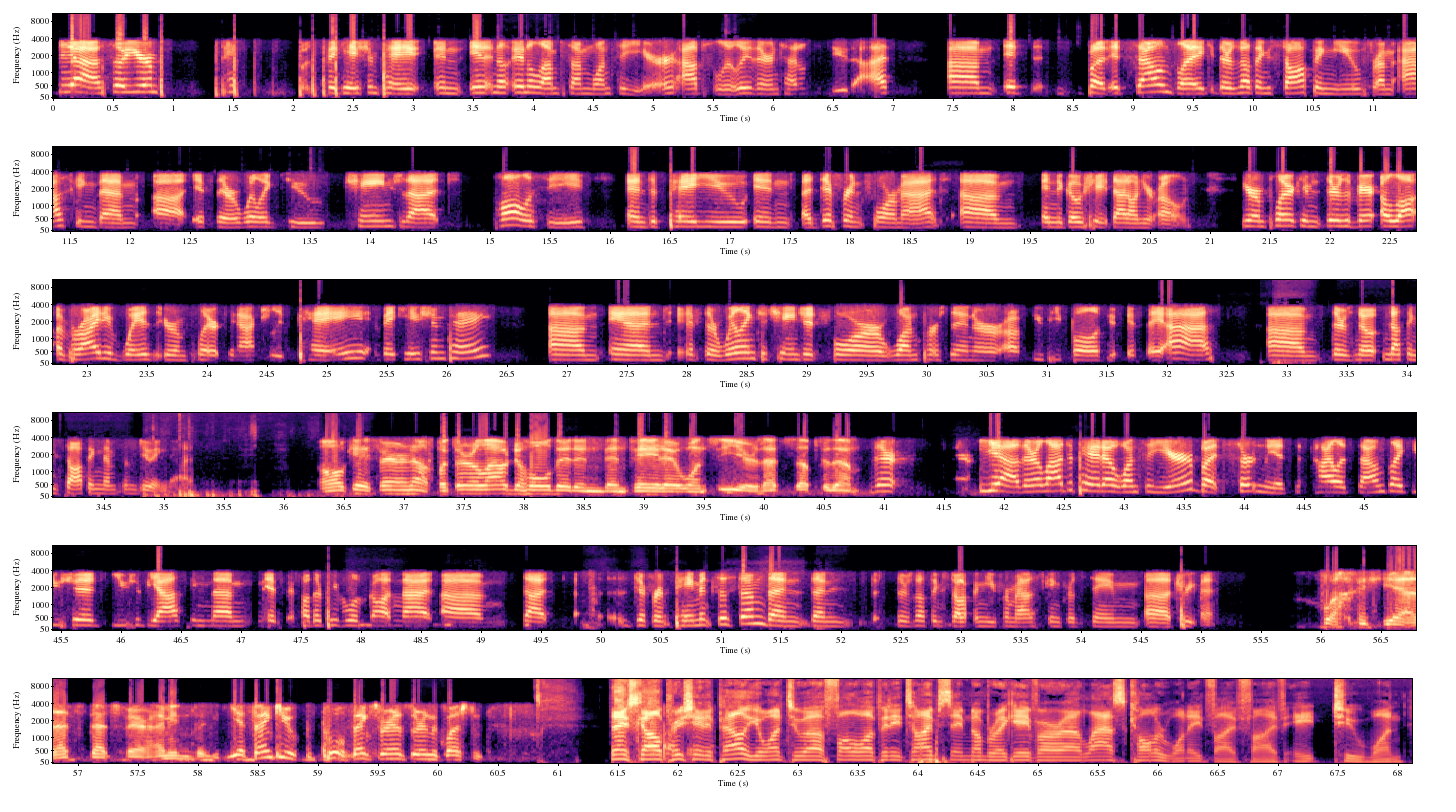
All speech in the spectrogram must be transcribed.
Yeah, so you're vacation pay in in a, in a lump sum once a year. Absolutely, they're entitled to do that. Um, it, but it sounds like there's nothing stopping you from asking them uh, if they're willing to change that policy and to pay you in a different format um, and negotiate that on your own. Your employer can there's a, very, a lot a variety of ways that your employer can actually pay vacation pay. Um, and if they're willing to change it for one person or a few people, if, if they ask, um, there's no nothing stopping them from doing that. Okay, fair enough. But they're allowed to hold it and, and pay it out once a year. That's up to them. They're yeah, they're allowed to pay it out once a year, but certainly, it's, Kyle, it sounds like you should you should be asking them if, if other people have gotten that um, that different payment system. Then then there's nothing stopping you from asking for the same uh, treatment. Well, yeah, that's that's fair. I mean, yeah, thank you. Cool. Thanks for answering the question. Thanks, Kyle. Appreciate it, pal. You want to uh, follow up anytime? Same number I gave our uh, last caller, one eight five five eight two one.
